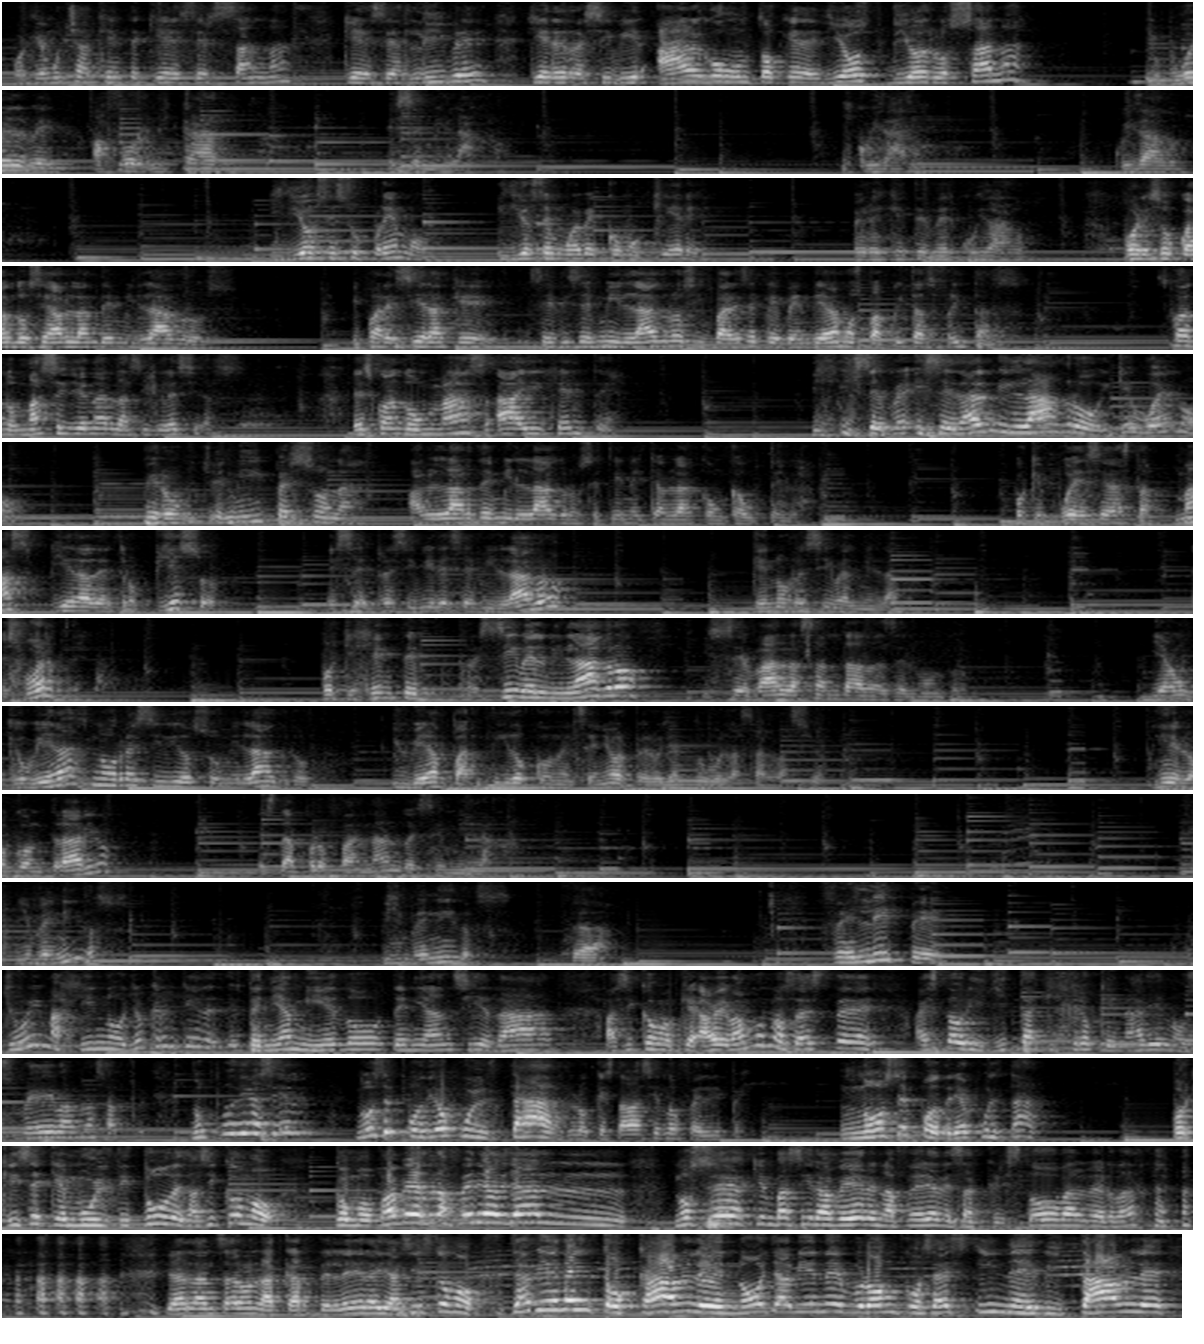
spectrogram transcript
Porque mucha gente quiere ser sana, quiere ser libre, quiere recibir algo, un toque de Dios, Dios lo sana y vuelve a fornicar ese milagro. Y cuidado, cuidado. Y Dios es supremo. Y Dios se mueve como quiere. Pero hay que tener cuidado. Por eso cuando se hablan de milagros y pareciera que se dice milagros y parece que vendiéramos papitas fritas. Es cuando más se llenan las iglesias. Es cuando más hay gente. Y, se, ve, y se da el milagro. Y qué bueno. Pero en mi persona, hablar de milagros se tiene que hablar con cautela. Porque puede ser hasta más piedra de tropiezo ese, recibir ese milagro que no reciba el milagro. Es fuerte. Porque gente recibe el milagro y se va a las andadas del mundo. Y aunque hubieras no recibido su milagro y hubiera partido con el Señor, pero ya tuvo la salvación. Y en lo contrario, está profanando ese milagro. bienvenidos. Bienvenidos. Felipe, yo imagino, yo creo que tenía miedo, tenía ansiedad, así como que, a ver, vámonos a, este, a esta orillita, aquí creo que nadie nos ve, vamos a... No podía ser, no se podía ocultar lo que estaba haciendo Felipe. No se podría ocultar. Porque dice que multitudes, así como, como va a ver la feria ya no sé a quién vas a ir a ver en la feria de San Cristóbal, ¿verdad? ya lanzaron la cartelera y así es como, ya viene intocable, ¿no? Ya viene bronco, o sea, es inevitable,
